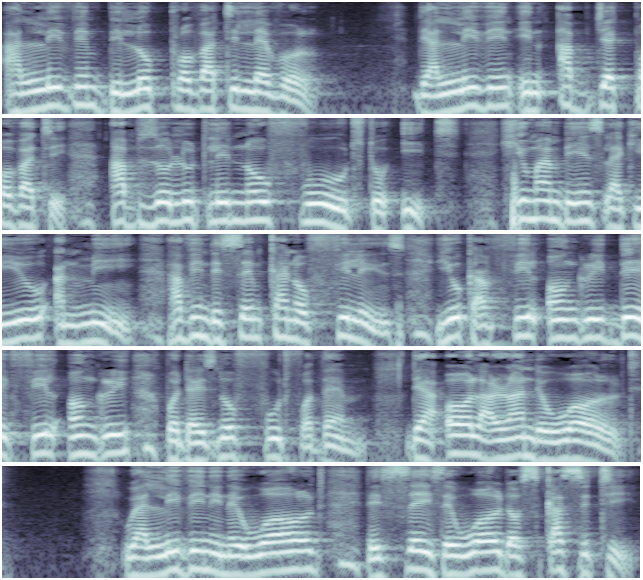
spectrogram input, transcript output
are living below poverty level. They are living in abject poverty, absolutely no food to eat. Human beings like you and me having the same kind of feelings. You can feel hungry, they feel hungry, but there is no food for them. They are all around the world. We are living in a world, they say it's a world of scarcity.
